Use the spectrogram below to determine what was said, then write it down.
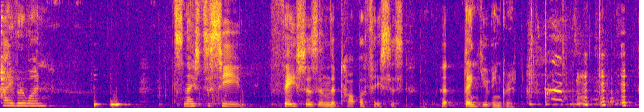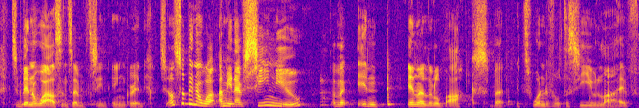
Hi, everyone. It's nice to see faces in the top of faces. Uh, Thank you, Ingrid. it's been a while since I've seen Ingrid. It's also been a while. I mean, I've seen you um, in in a little box, but it's wonderful to see you live.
